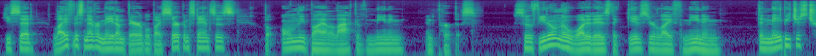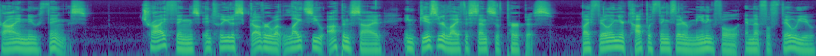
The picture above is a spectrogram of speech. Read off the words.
He said, Life is never made unbearable by circumstances, but only by a lack of meaning and purpose. So if you don't know what it is that gives your life meaning, then maybe just try new things. Try things until you discover what lights you up inside and gives your life a sense of purpose. By filling your cup with things that are meaningful and that fulfill you,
